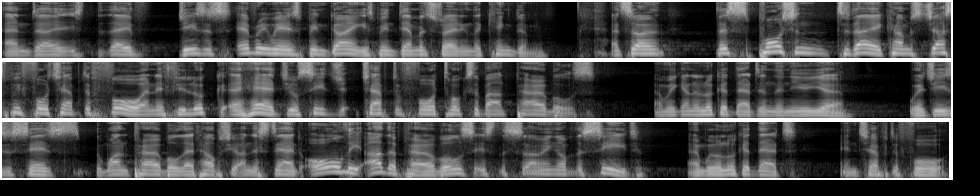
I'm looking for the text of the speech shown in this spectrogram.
And uh, they've, Jesus, everywhere he's been going, he's been demonstrating the kingdom. And so this portion today comes just before chapter 4. And if you look ahead, you'll see chapter 4 talks about parables. And we're going to look at that in the new year where Jesus says the one parable that helps you understand all the other parables is the sowing of the seed. And we'll look at that in chapter 4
